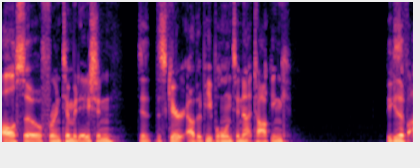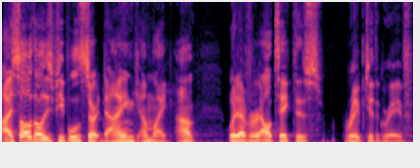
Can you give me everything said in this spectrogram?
also for intimidation to, to scare other people into not talking? Because if I saw all these people start dying, I'm like, i whatever. I'll take this rape to the grave.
